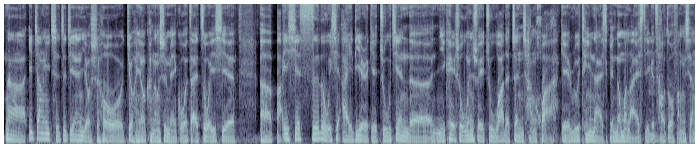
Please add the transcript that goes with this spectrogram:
那一张一弛之间，有时候就很有可能是美国在做一些，呃，把一些思路、一些 idea 给逐渐的，你可以说温水煮蛙的正常化，给 routinize、给 normalize 一个操作方向。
